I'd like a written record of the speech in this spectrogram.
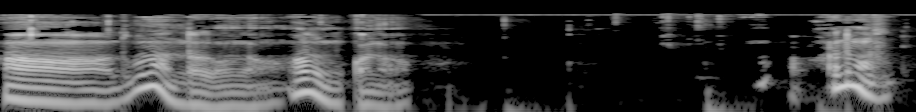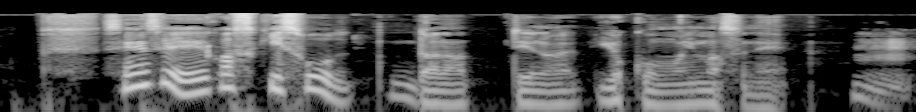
ああ、どうなんだろうな。あるのかな。あ、でも、先生映画好きそうだなっていうのはよく思いますね。うん。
